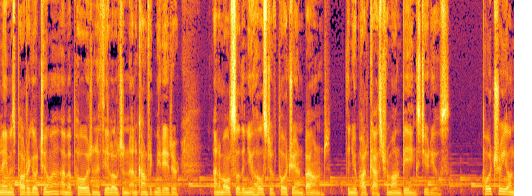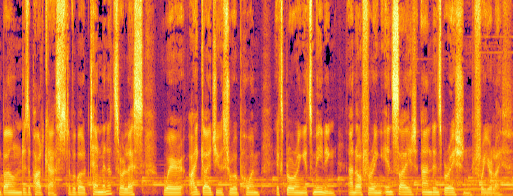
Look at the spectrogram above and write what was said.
name is Pádraig Ó Tuama. I'm a poet and a theologian and a conflict mediator, and I'm also the new host of Poetry Unbound, the new podcast from On Being Studios. Poetry Unbound is a podcast of about 10 minutes or less where I guide you through a poem, exploring its meaning and offering insight and inspiration for your life.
